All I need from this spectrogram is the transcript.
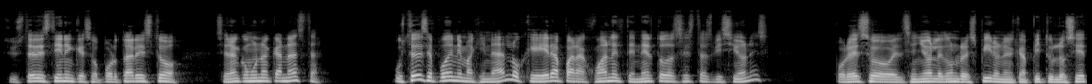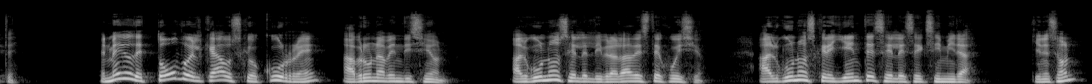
Si ustedes tienen que soportar esto, serán como una canasta. ¿Ustedes se pueden imaginar lo que era para Juan el tener todas estas visiones? Por eso el Señor le da un respiro en el capítulo 7. En medio de todo el caos que ocurre, habrá una bendición. A algunos se les librará de este juicio. A algunos creyentes se les eximirá. ¿Quiénes son?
